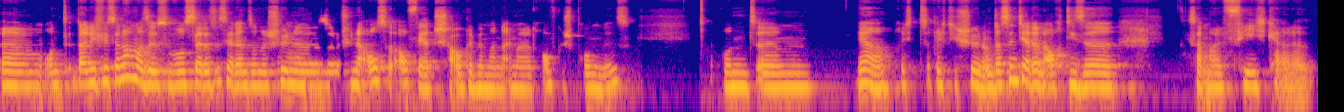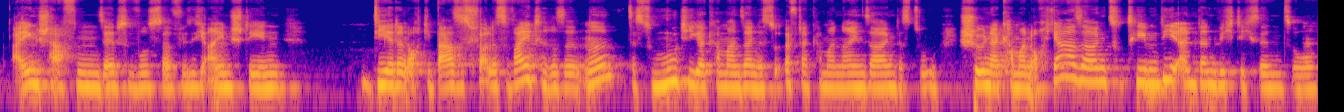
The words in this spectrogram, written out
Mhm. und dadurch wird es ja nochmal selbstbewusster. Das ist ja dann so eine schöne, so eine schöne Aus Aufwärtsschaukel, wenn man einmal draufgesprungen ist. Und ähm, ja, richtig, richtig schön. Und das sind ja dann auch diese, ich sag mal, Fähigkeiten oder Eigenschaften, Selbstbewusster für sich einstehen, die ja dann auch die Basis für alles weitere sind, ne? Desto mutiger kann man sein, desto öfter kann man Nein sagen, desto schöner kann man auch Ja sagen zu Themen, die einem dann wichtig sind, so.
